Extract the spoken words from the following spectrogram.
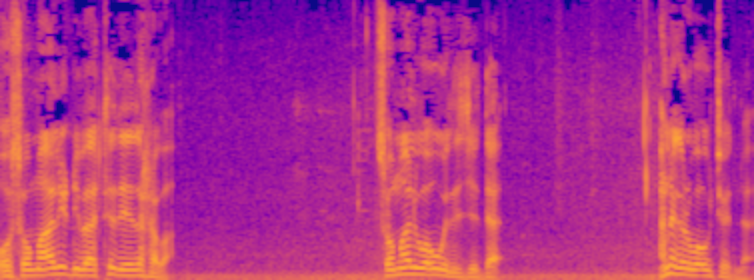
oo soomaali dhibaatadeeda raba soomaali waa u wada jeeddaa. Annagana waa u jeednaa.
